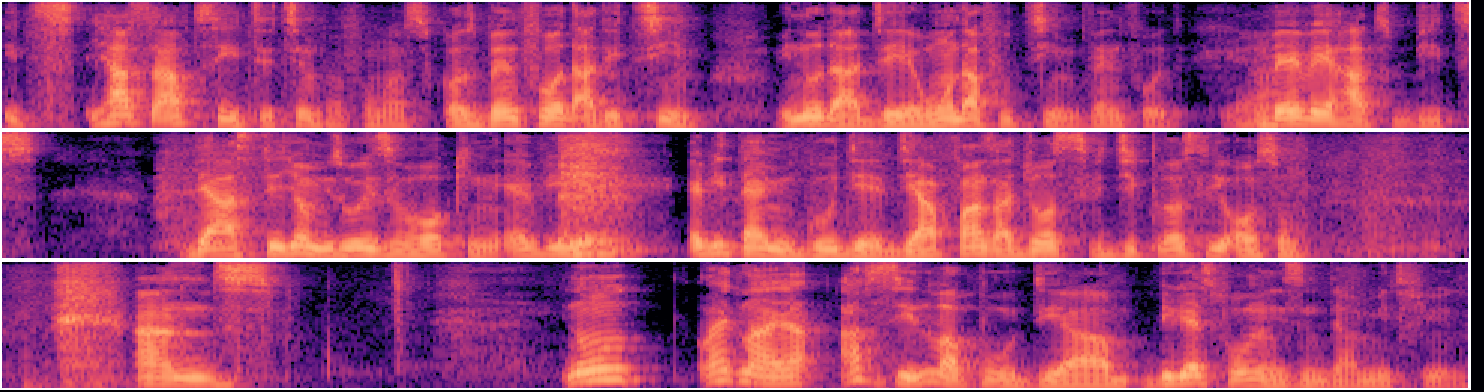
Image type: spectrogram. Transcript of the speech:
it's it has to have to say it's a team performance because Brentford as a team, we know that they're a wonderful team. Brentford, Yeah. very very hard to beat. Their stadium is always rocking. Every every time you go there, their fans are just ridiculously awesome. And you know, right now I have to say Liverpool, their biggest problem is in their midfield.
